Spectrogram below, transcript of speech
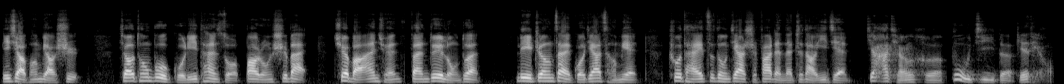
李小鹏表示，交通部鼓励探索、包容失败，确保安全，反对垄断。力争在国家层面出台自动驾驶发展的指导意见，加强和部级的协调，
